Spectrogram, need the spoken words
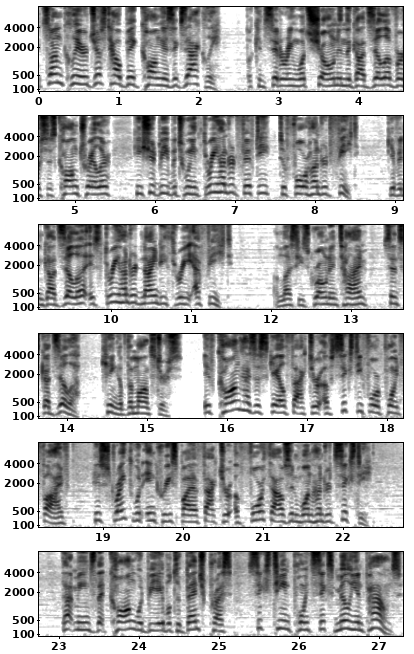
It's unclear just how big Kong is exactly, but considering what's shown in the Godzilla vs. Kong trailer, he should be between 350 to 400 feet, given Godzilla is 393 feet. Unless he's grown in time since Godzilla, king of the monsters. If Kong has a scale factor of 64.5, his strength would increase by a factor of 4,160. That means that Kong would be able to bench press 16.6 million pounds,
